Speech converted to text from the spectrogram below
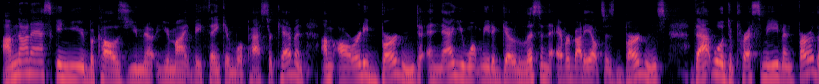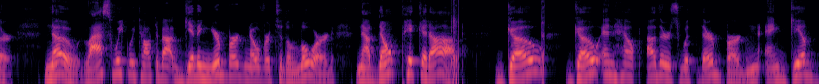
I'm not asking you because you know, you might be thinking, well, Pastor Kevin, I'm already burdened, and now you want me to go listen to everybody else's burdens. That will depress me even further. No, last week we talked about giving your burden over to the Lord. Now don't pick it up. Go go and help others with their burden and give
